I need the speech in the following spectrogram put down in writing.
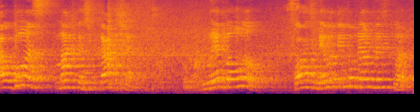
algumas marcas de caixa, não é bom não. Ford mesmo tem problema de vez em quando.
